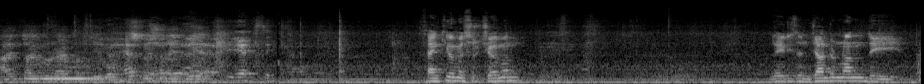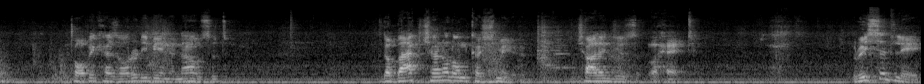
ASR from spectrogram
I'll try to wrap up the discussion at the end. Thank you, Mr. Chairman. Ladies and gentlemen, the topic has already been announced. The back channel on Kashmir challenges ahead. Recently,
